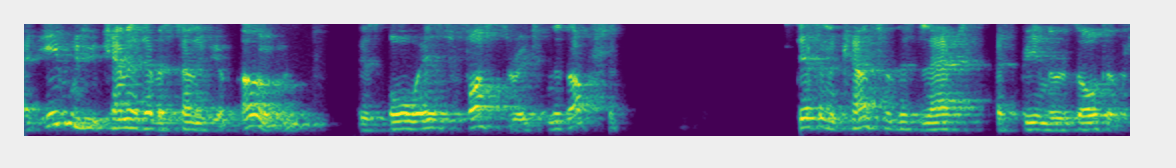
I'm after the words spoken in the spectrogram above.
And even if you cannot have a son of your own, there's always fosterage and adoption. Stephan accounts for this lapse as being the result of,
